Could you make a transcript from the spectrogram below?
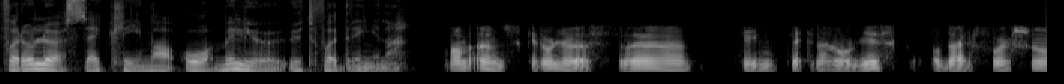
for å løse klima- og miljøutfordringene. Man ønsker å løse ting teknologisk, og derfor så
